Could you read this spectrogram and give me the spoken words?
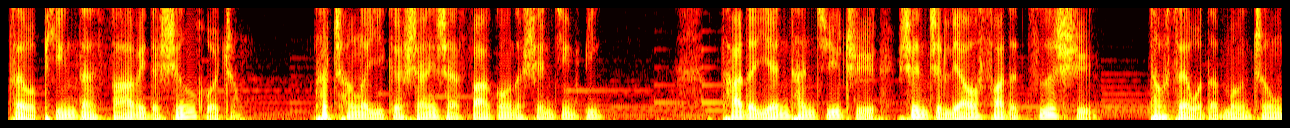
在我平淡乏味的生活中，她成了一个闪闪发光的神经病。她的言谈举止，甚至撩发的姿势，都在我的梦中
